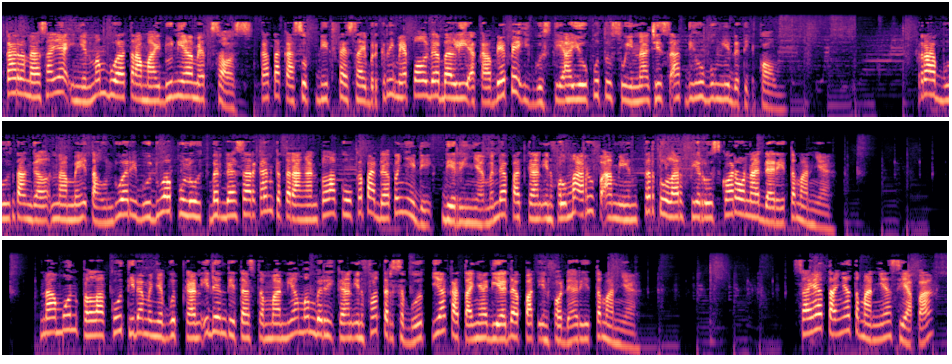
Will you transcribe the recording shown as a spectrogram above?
Karena saya ingin membuat ramai dunia medsos, kata Kasubdit Ves Cybercrime Polda Bali AKBP Igusti Ayu Putuswinaci saat dihubungi Detikcom. Rabu tanggal 6 Mei tahun 2020, berdasarkan keterangan pelaku kepada penyidik, dirinya mendapatkan info Ma'ruf Amin tertular virus corona dari temannya. Namun pelaku tidak menyebutkan identitas teman yang memberikan info tersebut, ya katanya dia dapat info dari temannya. Saya tanya temannya siapa?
